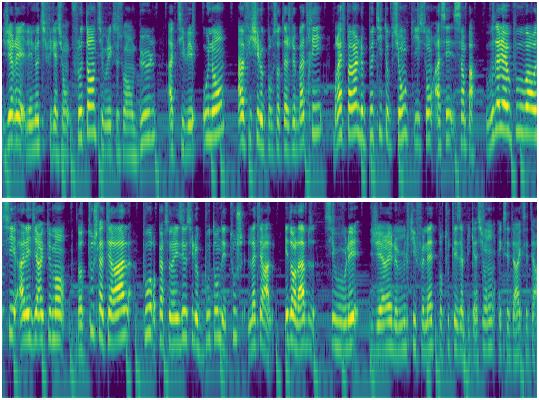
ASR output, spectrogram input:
gérer les notifications flottantes, si vous voulez que ce soit en bulle, activé ou non, afficher le pourcentage de batterie, bref, pas mal de petites options qui sont assez sympas. Vous allez pouvoir aussi aller directement dans touche latérale pour personnaliser aussi le bouton des touches latérales. Et dans Labs, si vous voulez gérer le multi-fenêtre pour toutes les applications, etc. etc.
